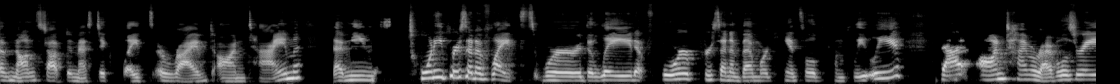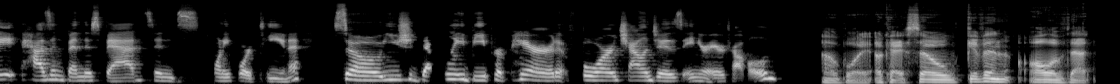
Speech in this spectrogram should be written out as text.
of nonstop domestic flights arrived on time. That means 20% of flights were delayed, 4% of them were canceled completely. That on time arrivals rate hasn't been this bad since 2014. So you should definitely be prepared for challenges in your air travel. Oh boy. Okay. So, given all of that,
